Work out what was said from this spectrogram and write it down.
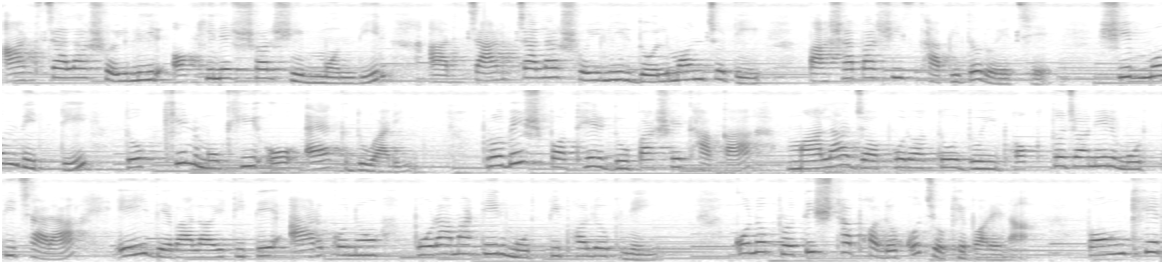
আটচালা শৈলীর অখিলেশ্বর শিব মন্দির আর চারচালা শৈলীর দোলমঞ্চটি পাশাপাশি স্থাপিত রয়েছে। শিব মন্দিরটি দক্ষিণমুখী ও এক দুয়ারি। প্রবেশ পথের দুপাশে থাকা মালা জপরত দুই ভক্তজনের মূর্তি ছাড়া এই দেবালয়টিতে আর কোনো পোড়ামাটির মূর্তি ফলক নেই। কোনো প্রতিষ্ঠা ফলকও চোখে পড়ে না। পঙ্খের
